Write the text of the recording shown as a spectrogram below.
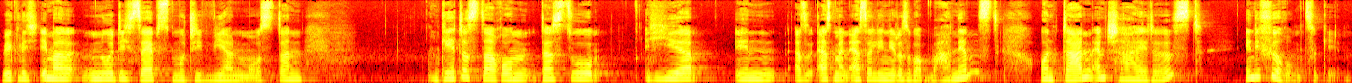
wirklich immer nur dich selbst motivieren musst, dann geht es darum, dass du hier in, also erstmal in erster Linie das überhaupt wahrnimmst und dann entscheidest, in die Führung zu gehen.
